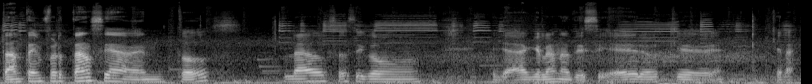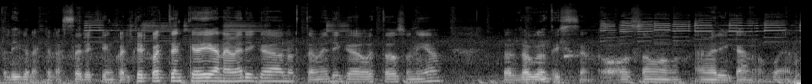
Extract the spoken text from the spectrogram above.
tanta importancia en todos lados, así como ya que los noticieros, que, que las películas, que las series, que en cualquier cuestión que digan América o Norteamérica o Estados Unidos, los locos dicen, oh, somos americanos, bueno.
